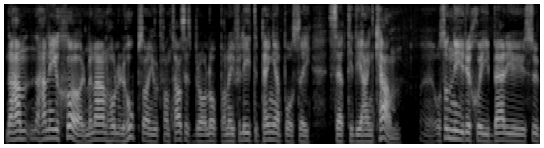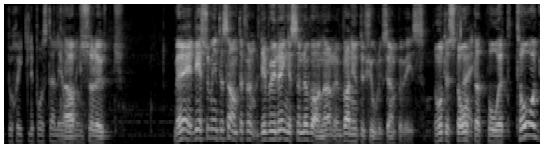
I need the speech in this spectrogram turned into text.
När han, han är ju skör, men när han håller ihop så har han gjort fantastiskt bra lopp. Han har ju för lite pengar på sig sett till det han kan. Eh, Och så ny regi. Berg är ju superskicklig på att ställa i ordning. Absolut. Men det, som är intressant är för det var ju länge sedan det vann. Han vann ju inte i fjol exempelvis. De har inte startat på ett tag.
